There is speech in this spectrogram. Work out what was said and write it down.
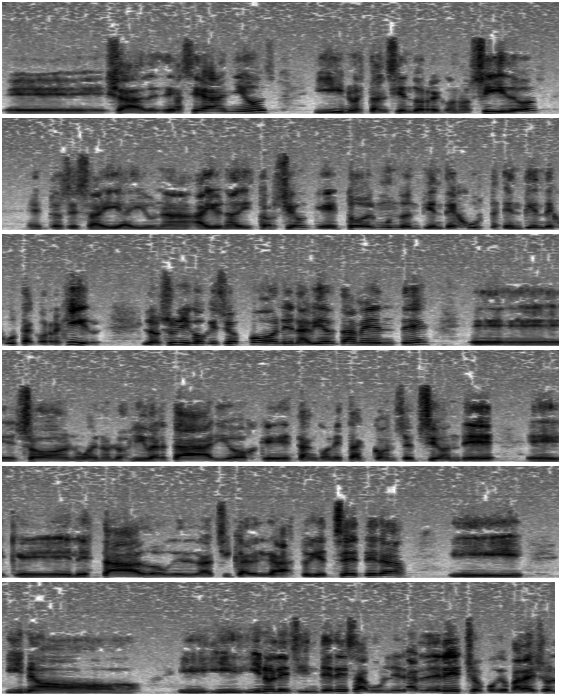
ya desde hace años y no están siendo reconocidos entonces ahí hay una, hay una distorsión que todo el mundo entiende justa, entiende justa corregir. Los únicos que se oponen abiertamente eh, son bueno los libertarios que están con esta concepción de eh, que el Estado, achicar el gasto y etcétera, y, y no y, no les interesa vulnerar derechos, porque para ellos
